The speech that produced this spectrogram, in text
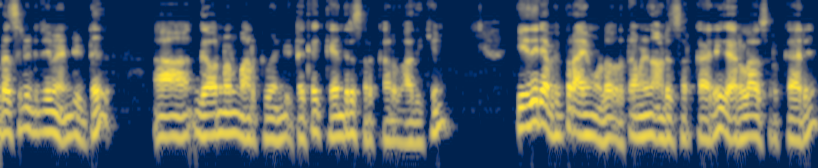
പ്രസിഡന്റിന് വേണ്ടിയിട്ട് ഗവർണർമാർക്ക് വേണ്ടിയിട്ടൊക്കെ കേന്ദ്ര സർക്കാർ വാദിക്കും. എതിരഭിപ്രായമുള്ളവർ തമിഴ്നാട് സർക്കാർ കേരള സർക്കാർ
